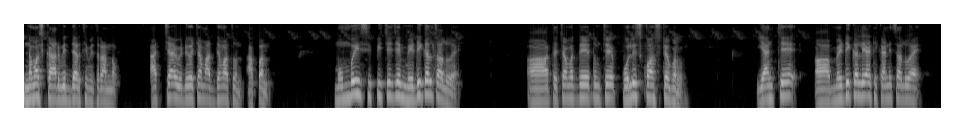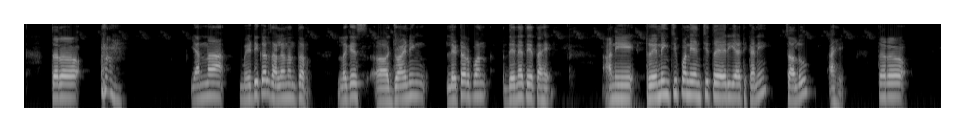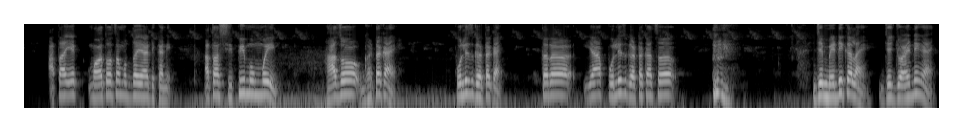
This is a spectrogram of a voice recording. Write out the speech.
नमस्कार विद्यार्थी मित्रांनो. आजच्या व्हिडिओच्या माध्यमातून आपण मुंबई सी पीचे जे मेडिकल चालू आहे त्याच्यामध्ये तुमचे पोलीस कॉन्स्टेबल यांचे मेडिकल या ठिकाणी चालू आहे. तर यांना मेडिकल झाल्यानंतर लगेच जॉईनिंग लेटर पण देण्यात येत आहे आणि ट्रेनिंगची पण यांची तयारी या ठिकाणी चालू आहे. तर आता एक महत्त्वाचा मुद्दा या ठिकाणी. आता सी पी मुंबई हा जो घटक आहे पोलीस घटक आहे तर या पोलीस घटकाचं जे मेडिकल आहे जे जॉईनिंग आहे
